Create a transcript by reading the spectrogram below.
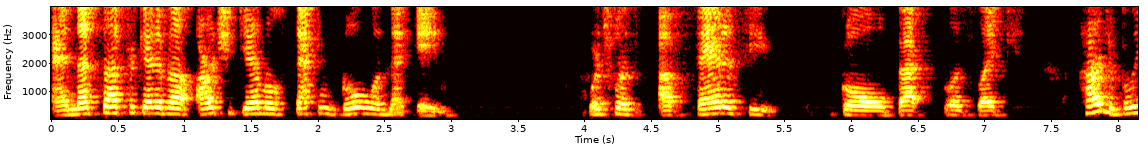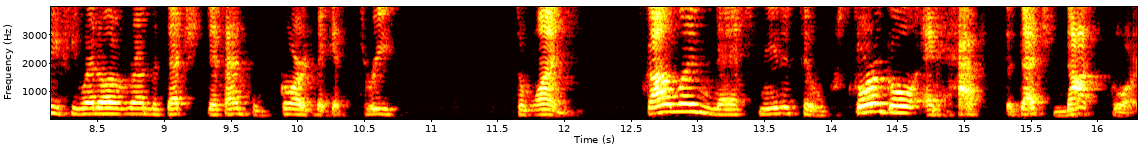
And let's not forget about Archie Gamble's second goal in that game, which was a fantasy goal that was like hard to believe. He went all around the Dutch defense and scored, make it three to one. Scotland needed to score a goal and have the Dutch not score.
